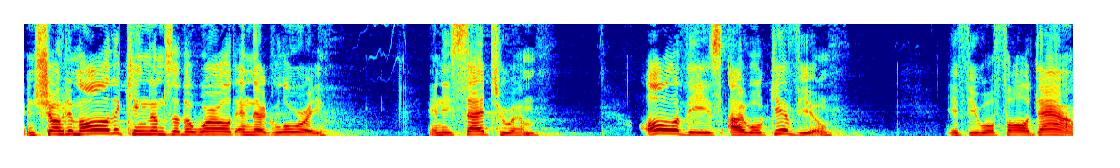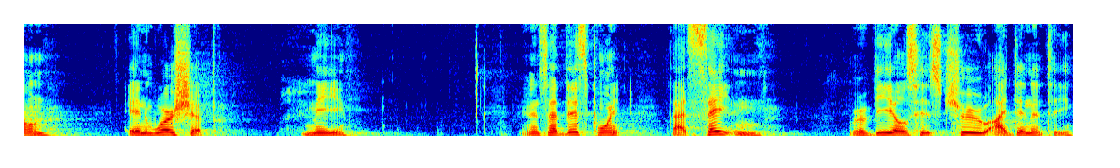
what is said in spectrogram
and showed him all the kingdoms of the world and their glory. And he said to him, All of these I will give you if you will fall down and worship me. And it's at this point that Satan reveals his true identity.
